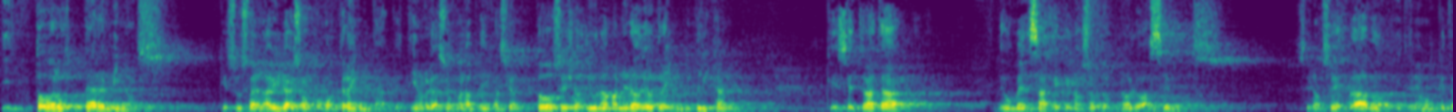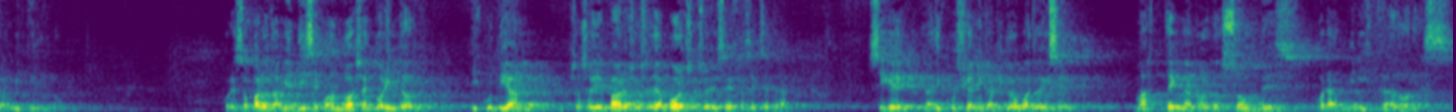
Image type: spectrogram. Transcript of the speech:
Y todos los términos que se usan en la Biblia, que son como 30, que tienen relación con la predicación, todos ellos de una manera o de otra implican que se trata de un mensaje que nosotros no lo hacemos, se nos es dado y tenemos que transmitirlo. Por eso Pablo también dice, cuando allá en Corinto discutían, yo soy de Pablo, yo soy de Apolo, yo soy de Cefas, etc., Sigue la discusión en capítulo 4 dice, mas ténganos los hombres por administradores.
